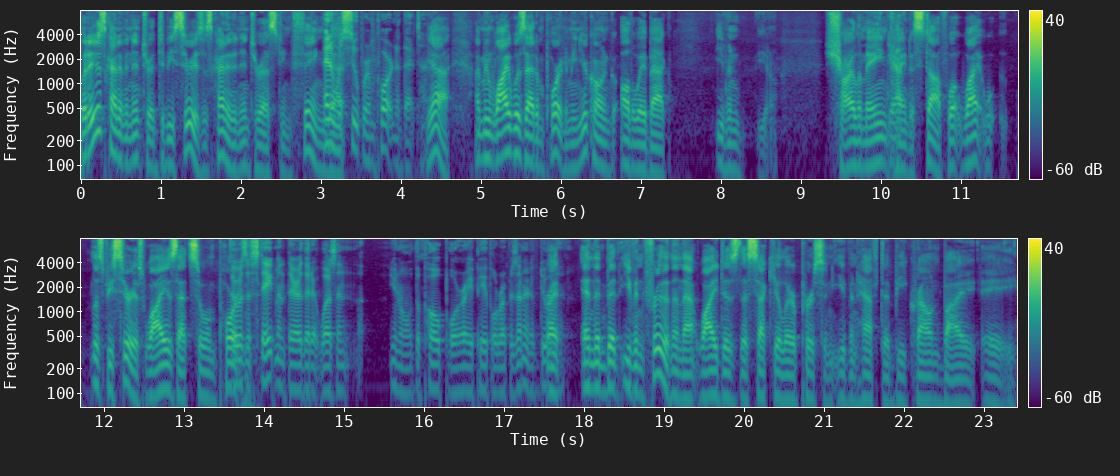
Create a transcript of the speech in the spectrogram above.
But it is kind of an inter to be serious. It's kind of an interesting thing. And that, it was super important at that time. yeah. I mean, why was that important? I mean, you're going all the way back, even you know, Charlemagne Yeah. kind of stuff. What? Why? Let's be serious. Why is that so important? There was a statement there that it wasn't, you know, the Pope or a papal representative doing Right. it. And then, but even further than that, why does the secular person even have to be crowned by a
